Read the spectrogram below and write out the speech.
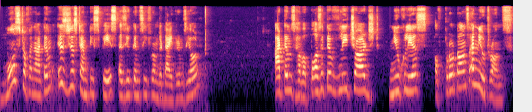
Most of an atom is just empty space as you can see from the diagrams here. Atoms have a positively charged nucleus of protons and neutrons.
